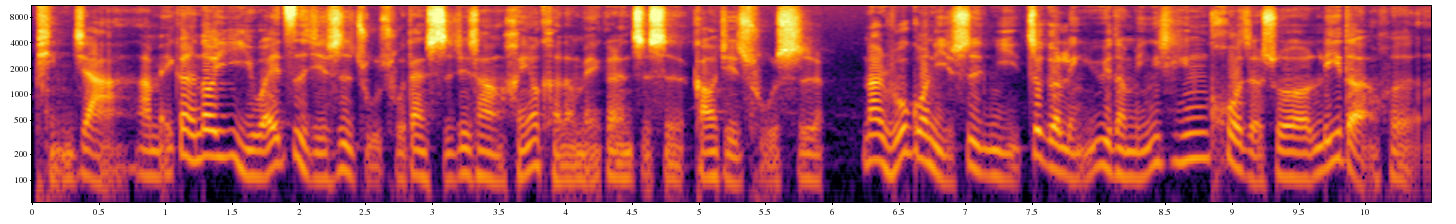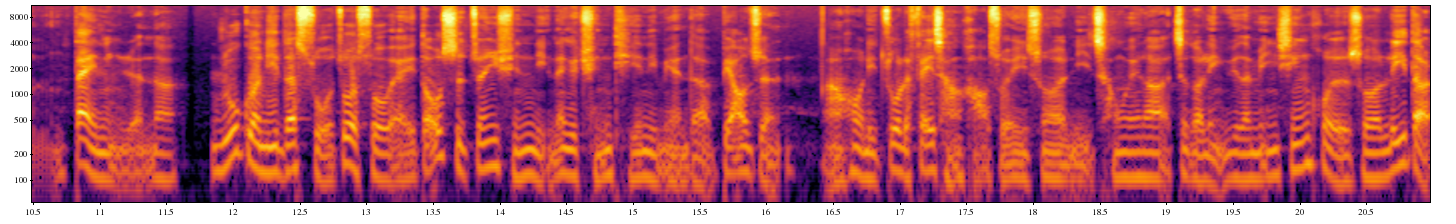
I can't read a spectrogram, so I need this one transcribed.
评价 啊，每个人都以为自己是主厨，但实际上很有可能每个人只是高级厨师。那如果你是你这个领域的明星，或者说 leader 或带领人呢？如果你的所作所为都是遵循你那个群体里面的标准，然后你做的非常好，所以说你成为了这个领域的明星，或者说 leader，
